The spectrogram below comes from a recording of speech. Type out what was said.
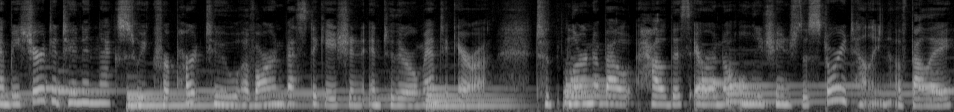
And be sure to tune in next week for part two of our investigation into the Romantic era to learn about how this era not only changed the storytelling of ballet,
